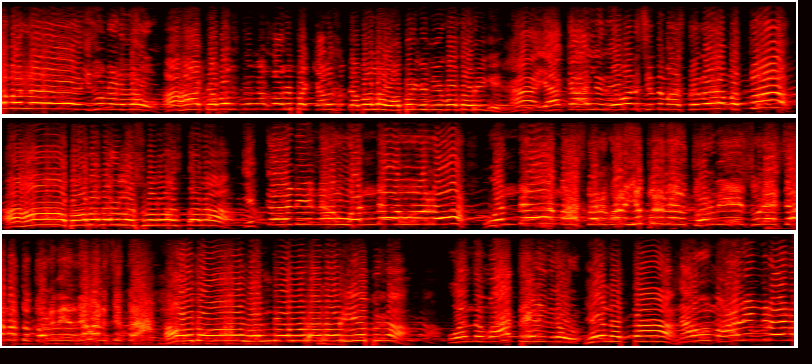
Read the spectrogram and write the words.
ಡಬಲ್ ಇದು ನಡೆದವು. ಆಹಾ ಡಬಲ್ ನಡೆದವ್ರಿಪ್ಪ ಕೆಲಸ ಡಬಲ್ ಒಬ್ಬರಿಗೆ ನೀಗೊಂದವ್ರಿಗೆ ಹಾ ಯಾಕ ಅಲ್ಲಿ ರೇವಣ ಸಿದ್ಧ ಮಾಸ್ತರ ಮತ್ತು ಆಹಾ ಬಾಬಾನಗರ ಲಕ್ಷ್ಮಣ ಮಾಸ್ತರ. ಈ ಕಡೆ ನಾವು ಒಂದೇ ಊರ ಒಂದೇ ಇಬ್ಬರದೇವು ತೊರ್ವಿ ಸುರೇಶ ಮತ್ತು ತೊರ್ವಿ ರೇವಣ ಸಿದ್ದ ಹೌದು ಒಂದೇ ಊರನವ್ರು ಇಬ್ರ. ಒಂದು ಮಾತು ಹೇಳಿದ್ರು ಅವ್ರು. ಏನತ್ತ? ನಾವು ಮಾಳಿಂಗ್ರಾಯನ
